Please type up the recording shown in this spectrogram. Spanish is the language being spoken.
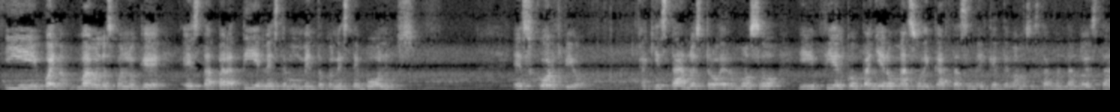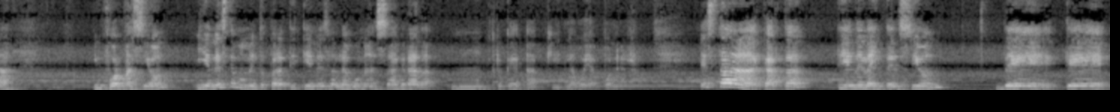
Y bueno, vámonos con lo que está para ti en este momento, con este bonus. Escorpio, aquí está nuestro hermoso y fiel compañero mazo de cartas en el que te vamos a estar mandando esta información y en este momento para ti tienes la laguna sagrada. Mm, creo que aquí la voy a poner. Esta carta tiene la intención de que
